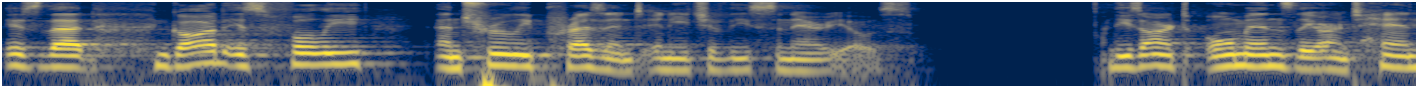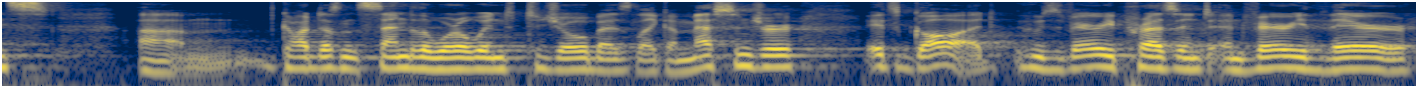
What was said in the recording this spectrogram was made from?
is that God is fully and truly present in each of these scenarios. These aren't omens, they aren't hints. Um, God doesn't send the whirlwind to Job as like a messenger. It's God who's very present and very there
